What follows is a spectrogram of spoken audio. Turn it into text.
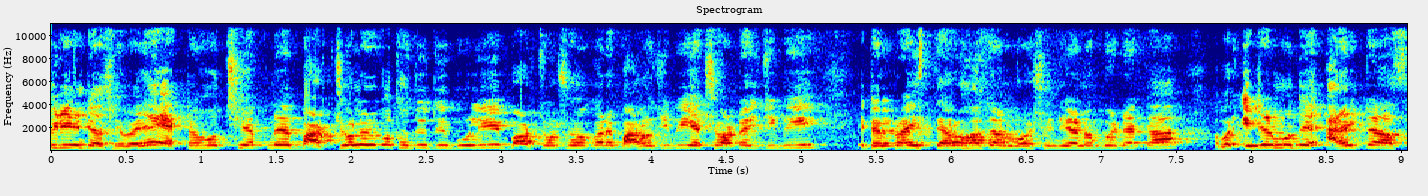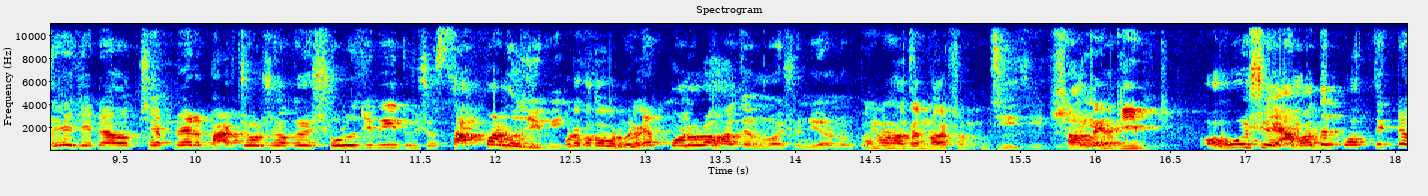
ভেরিয়েন্ট আছে ভাইয়া। একটা হচ্ছে আপনার ভার্চুয়ালের কথা যদি বলি ভার্চুয়াল সহকারে বারো জিবি একশো আঠাশ জিবি এটার প্রাইস তেরো হাজার নয়শো নিরানব্বই টাকা। আবার এটার মধ্যে আরেকটা আছে যেটা হচ্ছে আপনার ভার্চুয়াল সহকারে ষোলো জিবি দুইশো ছাপ্পান্ন জিবি ওটা কত পড়বে? ওটা পনেরো হাজার নয়শো নিরানব্বই পনেরো হাজার নয়শো জি জি জি। সাথে গিফট অবশ্যই আমাদের প্রত্যেকটা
